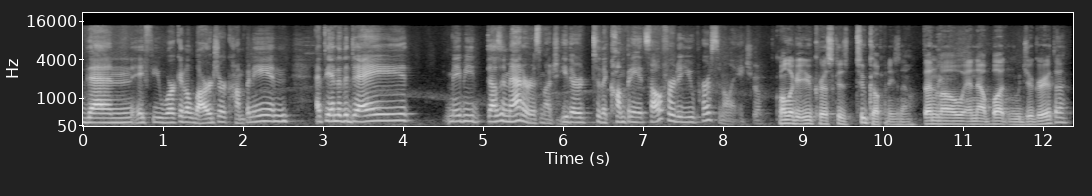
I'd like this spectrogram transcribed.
than if you work at a larger company. And at the end of the day, it maybe doesn't matter as much either to the company itself or to you personally. Sure. Well, look at you, Chris, because two companies now Venmo and now Button. Would you agree with that?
